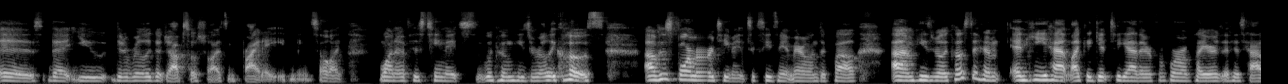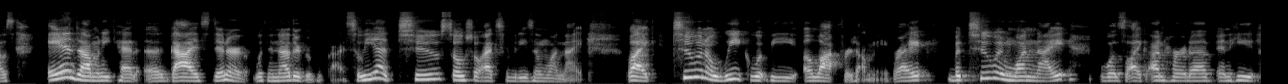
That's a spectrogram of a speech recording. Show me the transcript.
is that you did a really good job socializing Friday evening. So, like one of his teammates with whom he's really close, uh, his former teammates, excuse me, at Maryland D'Qwell, um, he's really close to him, and he had like a get together for former players at his house. And Dominique had a guys' dinner with another group of guys. So he had two social activities in one night. Like two in a week would be a lot for Dominique, right? But two in one night was like unheard of. And he,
